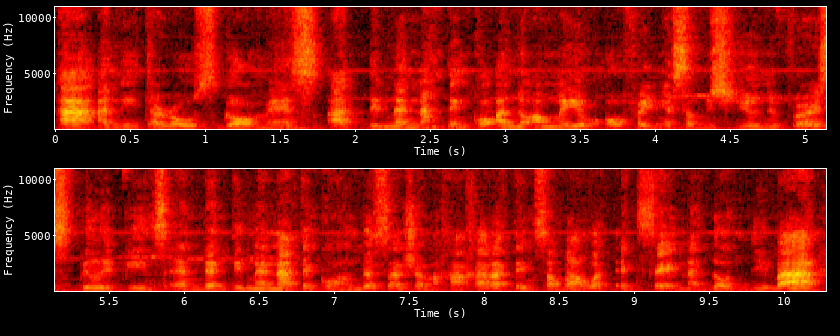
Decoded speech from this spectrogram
ah, Anita Rose Gomez at tingnan natin kung ano ang may offer niya sa Miss Universe Philippines and then tingnan natin kung hanggang saan siya makakarating sa bawat eksena doon, di ba?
